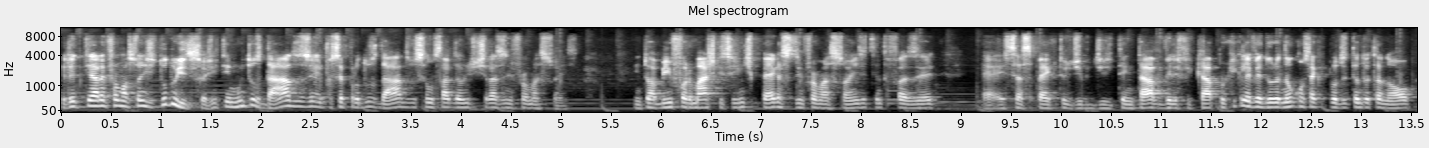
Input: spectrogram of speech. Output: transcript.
eu tenho que ter informações de tudo isso. A gente tem muitos dados, e você produz dados, você não sabe de onde tirar as informações. Então, a bioinformática, se a gente pega essas informações e tenta fazer é, esse aspecto de, de, tentar verificar por que, que a levedura não consegue produzir tanto etanol,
